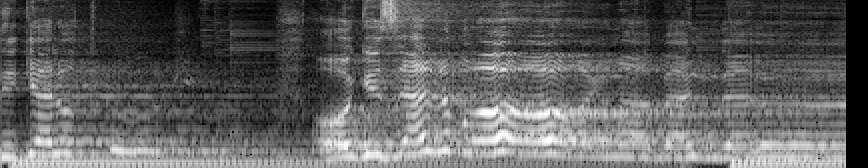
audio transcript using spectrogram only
Hadi gel otur. O güzel boyuna bende öl.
